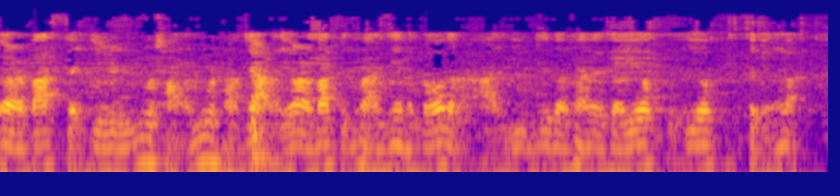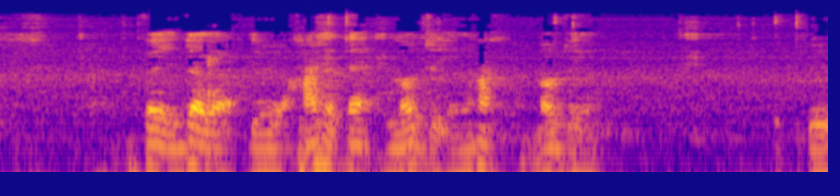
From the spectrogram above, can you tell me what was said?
幺二八四就是入场入场价了，幺二八四算进的高的了啊，一直到现在到幺四幺四零了，所以这个就是还是在老止盈哈，老止盈，就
